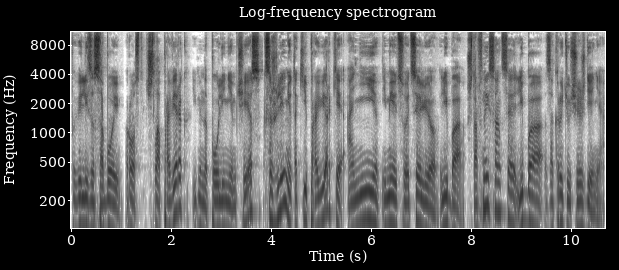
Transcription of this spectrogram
повели за собой рост числа проверок именно по линии МЧС, к сожалению, такие проверки, они имеют своей целью либо штрафные санкции, либо закрытие учреждения.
